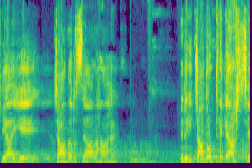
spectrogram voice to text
क्या ये चादर से आ रहा है এটা কি চাদর থেকে আসছে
